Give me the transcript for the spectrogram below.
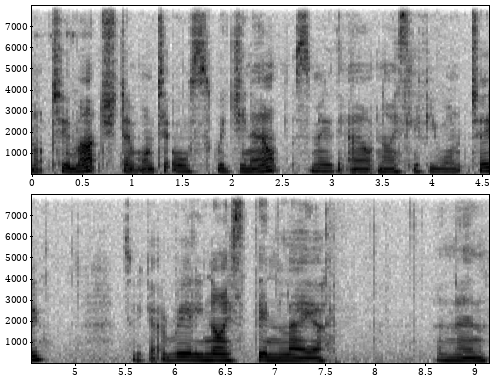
Not too much, don't want it all squidging out. Smooth it out nicely if you want to. So you get a really nice thin layer and then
